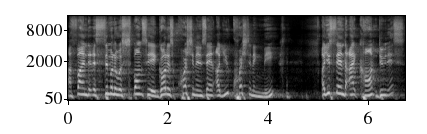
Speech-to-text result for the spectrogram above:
I find that a similar response here. God is questioning, saying, Are you questioning me? Are you saying that I can't do this?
